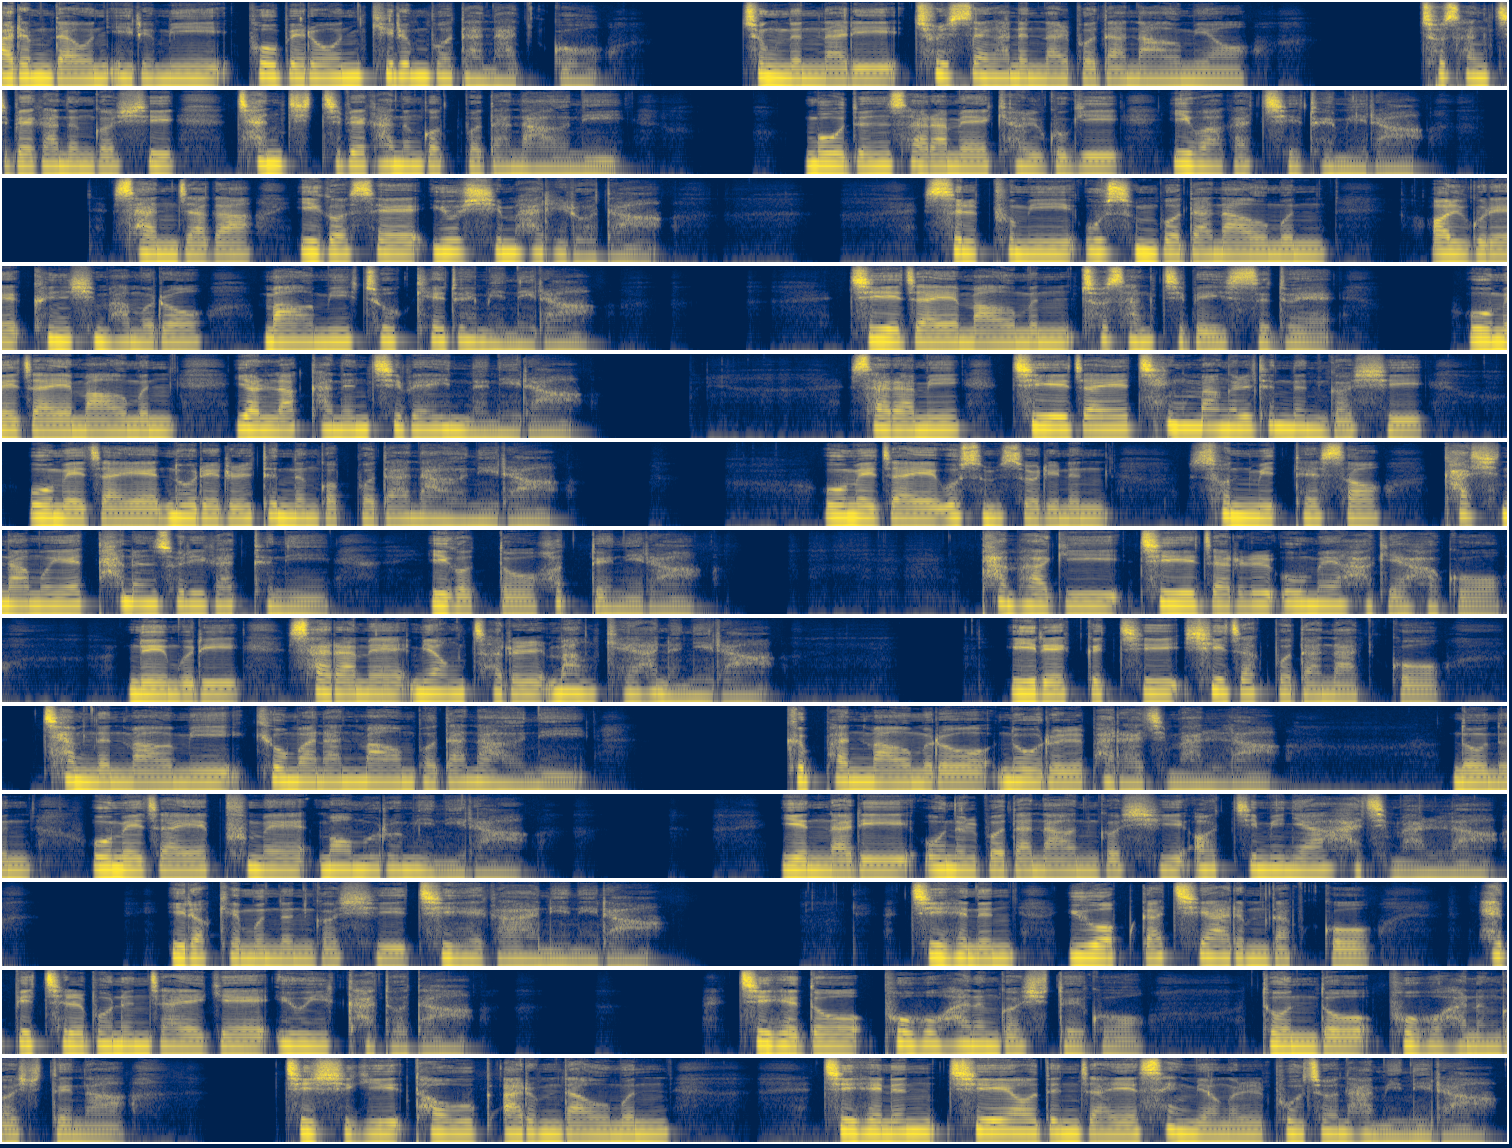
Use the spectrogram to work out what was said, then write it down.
아름다운 이름이 보배로운 기름보다 낫고 죽는 날이 출생하는 날보다 나으며 초상집에 가는 것이 잔치집에 가는 것보다 나으니 모든 사람의 결국이 이와 같이 됨이라. 산자가 이것에 유심하리로다. 슬픔이 웃음보다 나음은 얼굴에 근심함으로 마음이 좋게 됨이니라. 지혜자의 마음은 초상집에 있으되 우매자의 마음은 연락하는 집에 있느니라. 사람이 지혜자의 책망을 듣는 것이 우매자의 노래를 듣는 것보다 나으니라. 우매자의 웃음소리는 손 밑에서 가시나무에 타는 소리 같으니 이것도 헛되니라. 탐학이 지혜자를 우매하게 하고 뇌물이 사람의 명철을 많게 하느니라. 일의 끝이 시작보다 낫고 참는 마음이 교만한 마음보다 나으니 급한 마음으로 노를 바라지 말라. 노는 우매자의 품에 머무름이니라. 옛날이 오늘보다 나은 것이 어찜이냐 하지 말라. 이렇게 묻는 것이 지혜가 아니니라. 지혜는 유업같이 아름답고 햇빛을 보는 자에게 유익하도다. 지혜도 보호하는 것이 되고 돈도 보호하는 것이 되나 지식이 더욱 아름다움은 지혜는 지혜 얻은 자의 생명을 보존함이니라.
